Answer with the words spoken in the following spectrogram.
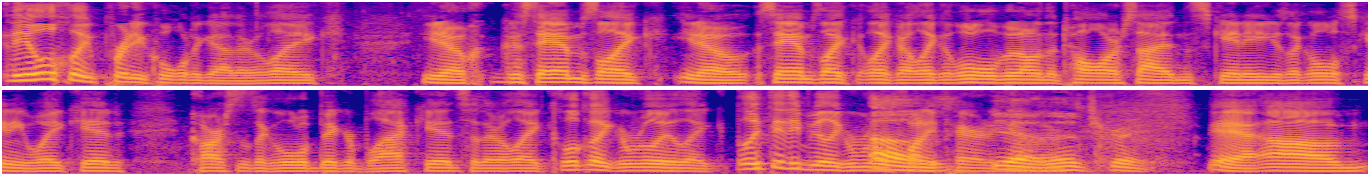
they look like pretty cool together, like. You know, because Sam's like, you know, Sam's like like a, like a little bit on the taller side and skinny. He's like a little skinny white kid. Carson's like a little bigger black kid. So they're like look like a really like like they'd be like a real Oh, funny pair together. yeah, that's great. Yeah. Um.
